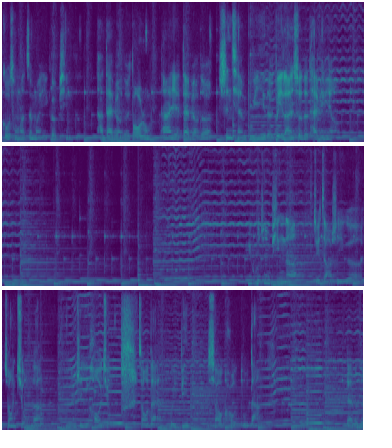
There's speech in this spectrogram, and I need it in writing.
构成了这么一个瓶子。它代表着包容，它也代表着深浅不一的蔚蓝色的太平洋。最早是一个装酒的，里面是以好酒招待贵宾，小口肚大，代表着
